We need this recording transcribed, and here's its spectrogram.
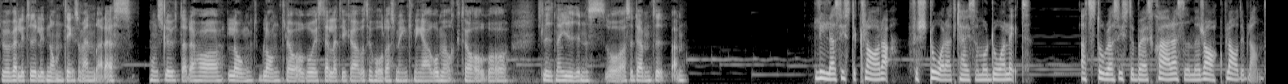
Det var väldigt tydligt någonting som ändrades. Hon slutade ha långt blont hår och istället gick över till hårda sminkningar och mörkt hår och slitna jeans och alltså den typen. Lilla syster Klara förstår att Kajsa mår dåligt. Att stora syster börjat skära sig med rakblad ibland.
